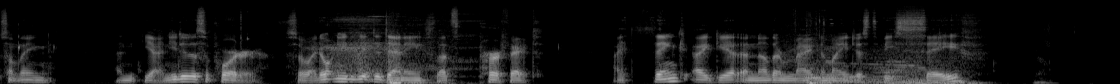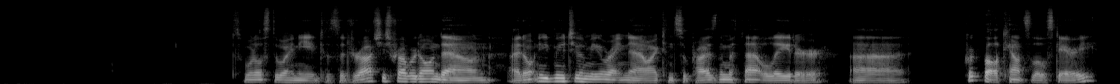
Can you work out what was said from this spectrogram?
something. And yeah, I needed a supporter. So I don't need to get to Denny, so that's perfect. I think I get another Magnemite just to be safe. So what else do I need? Because the Jirachi's probably going down. I don't need Mewtwo and Mew right now. I can surprise them with that later. Uh, Quick Ball counts a little scary.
